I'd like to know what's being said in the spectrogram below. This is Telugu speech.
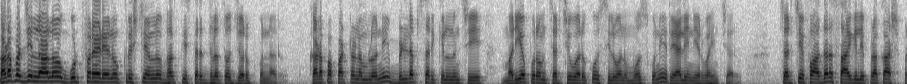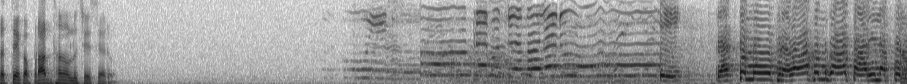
కడప జిల్లాలో గుడ్ ఫ్రైడేను క్రిస్టియన్లు భక్తి శ్రద్ధలతో జరుపుకున్నారు. కడప పట్టణంలోని బిల్డప్ సర్కిల్ నుంచి మరియపురం చర్చి వరకు సిలువను మోసుకుని ర్యాలీ నిర్వహించారు. చర్చి ఫాదర్ సాగిలి ప్రకాష్ ప్రత్యేక ప్రార్థనలు చేశారు. రక్తము ప్రవాహముగా పారినప్పుడు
